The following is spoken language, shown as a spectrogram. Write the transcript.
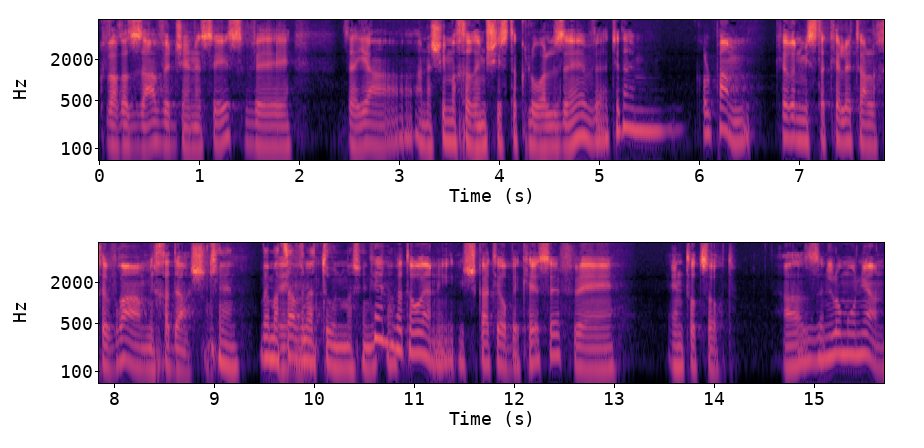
כבר עזב את ג'נסיס, וזה היה אנשים אחרים שהסתכלו על זה, ואתה יודע, כל פעם קרן מסתכלת על חברה מחדש. כן, במצב ו... נתון, מה שנקרא. כן, ואתה רואה, אני השקעתי הרבה כסף ואין תוצאות. אז אני לא מעוניין.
